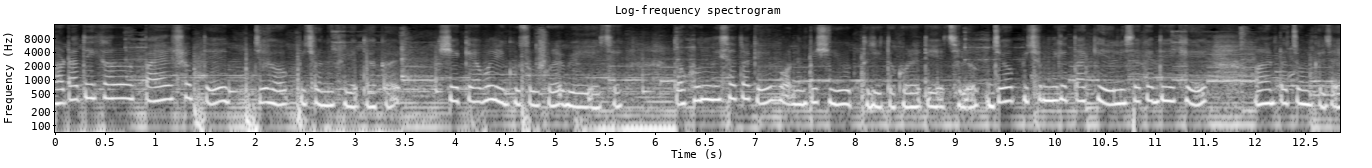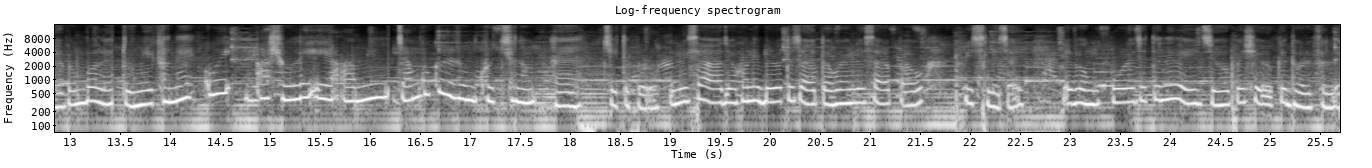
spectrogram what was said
হঠাৎই কারোর পায়ের শব্দে জেহপ পিছনে ফিরে তাকায়। সে কেবলই গোসল করে বেরিয়েছে। তখন লিসা তাকে অনেক বেশি উত্তেজিত করে দিয়েছিল। যেও পিছন দিকে তাকিয়ে লিসাকে দেখে অনেকটা চমকে যায় এবং বলে, তুমি এখানে? ওই আসলে আমি জামকুকের রুম খুঁজছিলাম। হ্যাঁ যেতে পারো। লিসা যখনই বেরোতে যায় তখন লিসার পাও পিছলে যায় এবং পড়ে যেতে নেমেই যেহপে সে ওকে ধরে ফেলে।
